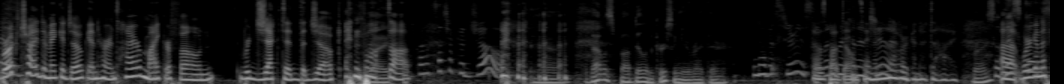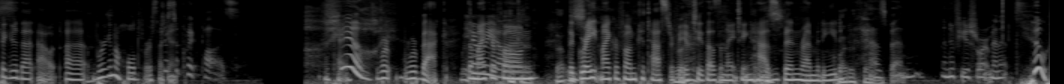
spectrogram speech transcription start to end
Brooke tried to make a joke, and her entire microphone rejected the joke and popped Right. off. But it's such a good joke. Yeah. That was Bob Dylan cursing you right there, no, but seriously, That was what Bob are Dylan gonna saying, "I'm never gonna die." right? So Uh, we're gonna figure that out. Uh, we're gonna hold for a second. Just a quick pause. Okay, Phew. we're we're back. Here The we microphone, That the great microphone catastrophe of 2019 That has been remedied. quite. Has been in a few short minutes. Whew.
